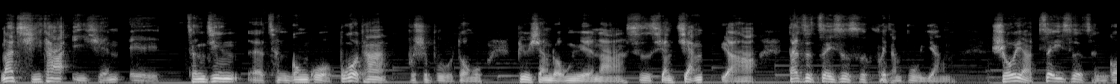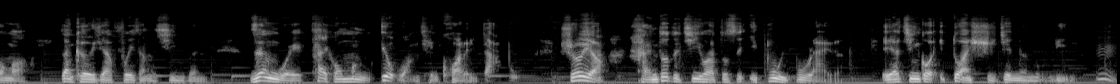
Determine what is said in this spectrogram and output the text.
那其他以前诶曾经呃成功过，不过它不是哺乳动物，比如像龙源啊，是像江鱼啊，但是这一次是非常不一样的。所以啊，这一次的成功哦，让科学家非常的兴奋，认为太空梦又往前跨了一大步。所以啊，很多的计划都是一步一步来的。也要经过一段时间的努力。嗯。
